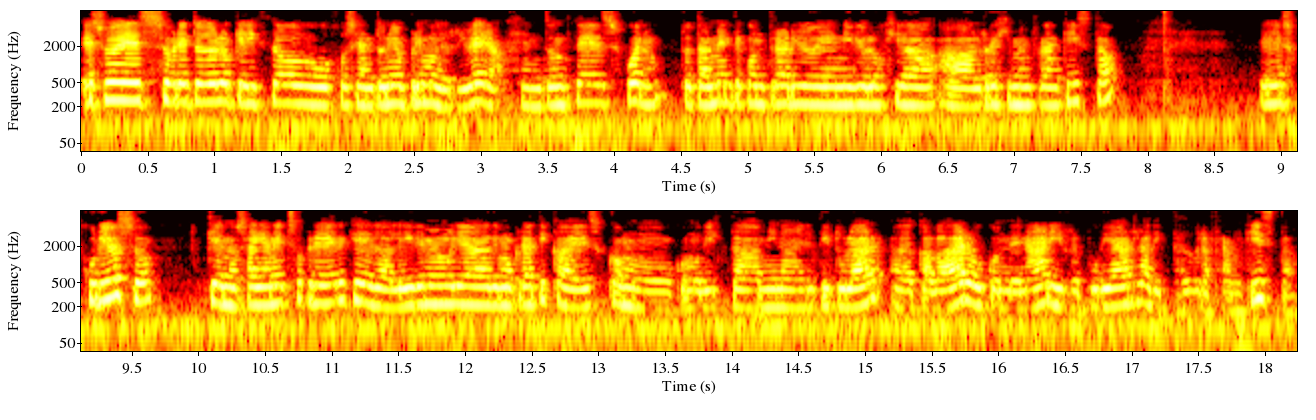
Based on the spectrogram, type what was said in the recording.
Eso es sobre todo lo que hizo José Antonio Primo de Rivera. Entonces, bueno, totalmente contrario en ideología al régimen franquista. Es curioso que nos hayan hecho creer que la ley de memoria democrática es, como, como dictamina el titular, acabar o condenar y repudiar la dictadura franquista.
